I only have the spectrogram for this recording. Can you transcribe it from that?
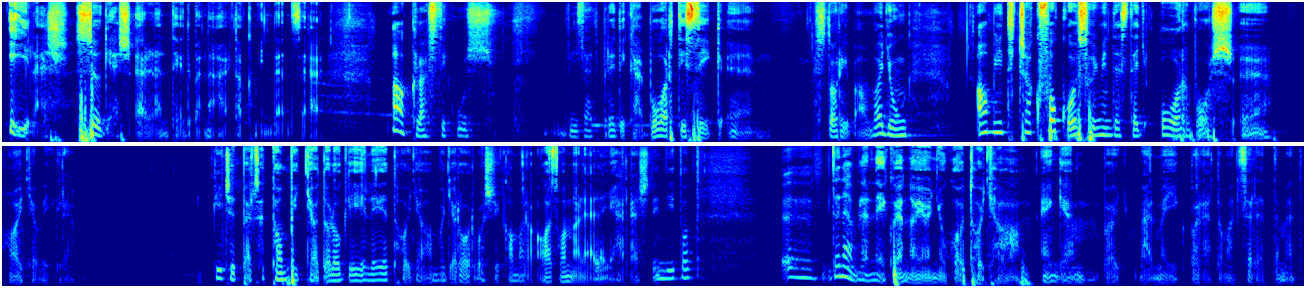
éles, szöges ellentétben álltak mindenzel. A klasszikus vizet prédikál, bort iszik, eh, sztoriban vagyunk, amit csak fokoz, hogy mindezt egy orvos eh, hajtja végre. Kicsit persze tompítja a dolog élét, hogy a Magyar Orvosi Kamara azonnal eljárást indított, de nem lennék olyan nagyon nyugodt, hogyha engem vagy bármelyik barátomat, szerettemet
